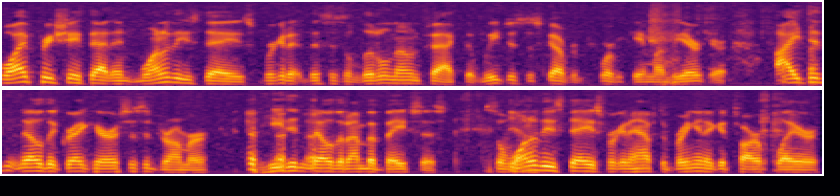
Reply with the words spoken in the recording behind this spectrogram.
Well, I appreciate that. And one of these days, we're gonna. This is a little known fact that we just discovered before we came on the air here. I didn't know that Gregg Harris is a drummer, and he didn't know that I'm a bassist. So yeah. one of these days, we're gonna have to bring in a guitar player,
